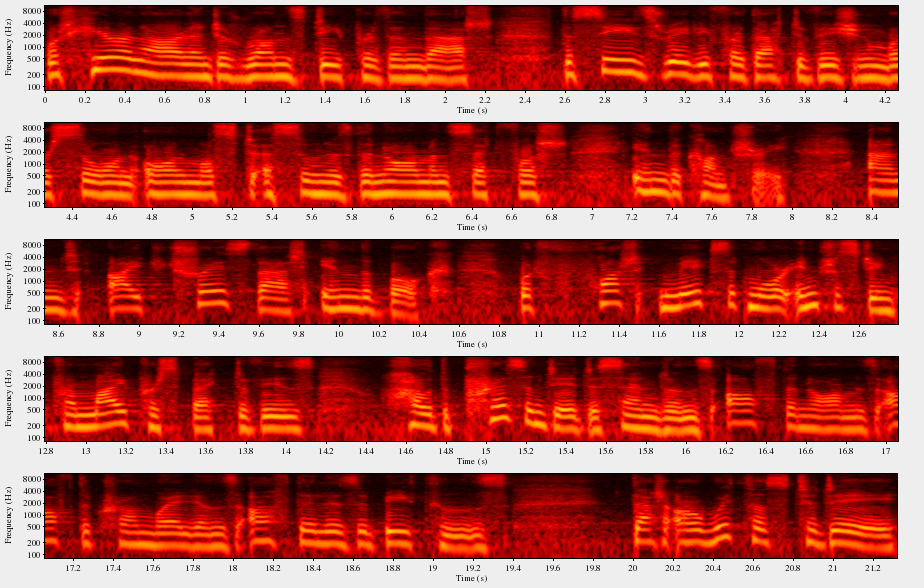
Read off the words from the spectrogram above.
But here in Ireland, it runs deeper than that. The seeds really for that division were sown almost as soon as the Normans set foot in the country. And I trace that in the book. But what makes it more interesting from my perspective is how the present day descendants of the Normans, of the Cromwellians, of the Elizabethans, that are with us today,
